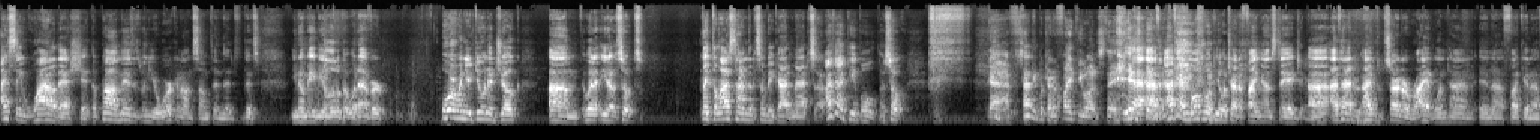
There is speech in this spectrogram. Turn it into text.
I say wild ass shit. The problem is is when you're working on something that that's you know maybe a little bit whatever, or when you're doing a joke. Um, when you know so. It's, like the last time that somebody got mad, so I've had people. So Yeah, I've seen people try to fight you on stage. yeah, I've, I've had multiple people try to fight me on stage. Mm-hmm. Uh, I've had I've started a riot one time in a fucking uh,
